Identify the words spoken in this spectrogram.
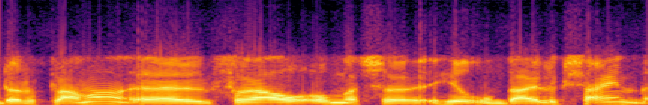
door de plannen. vooral omdat ze heel onduidelijk zijn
